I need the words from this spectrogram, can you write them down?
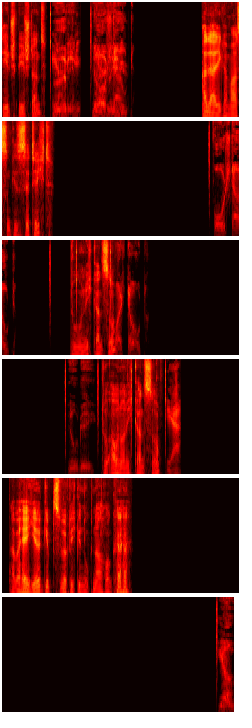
den Spielstand. Alle einigermaßen gesättigt. Du nicht ganz so. Du auch noch nicht ganz so. Ja. Aber hey, hier gibt's wirklich genug Nahrung. Ja.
